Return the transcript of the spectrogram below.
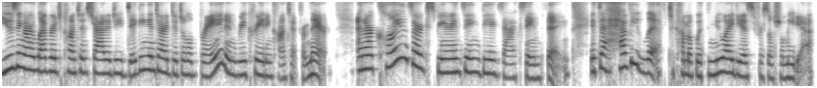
using our leverage content strategy, digging into our digital brain and recreating content from there. And our clients are experiencing the exact same thing. It's a heavy lift to come up with new ideas for social media.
